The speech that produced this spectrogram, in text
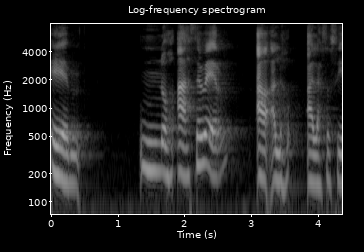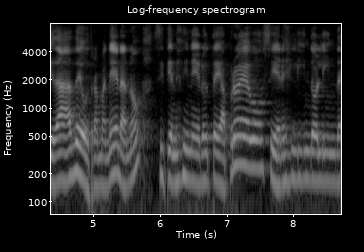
em, nos hace ver a, la sociedad de otra manera, ¿no? Si tienes dinero te apruebo, si eres lindo, linda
